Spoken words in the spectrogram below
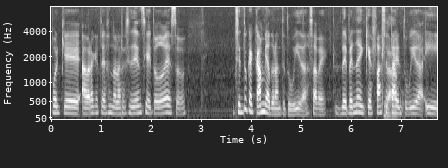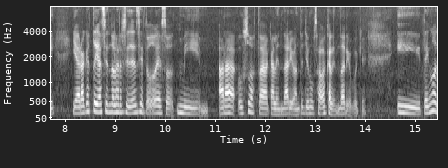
porque ahora que estoy haciendo la residencia y todo eso, siento que cambia durante tu vida, ¿sabes? Depende de en qué fase estás en tu vida. Y, y ahora que estoy haciendo la residencia y todo eso, mi, ahora uso hasta calendario. Antes yo no usaba calendario porque... Y tengo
